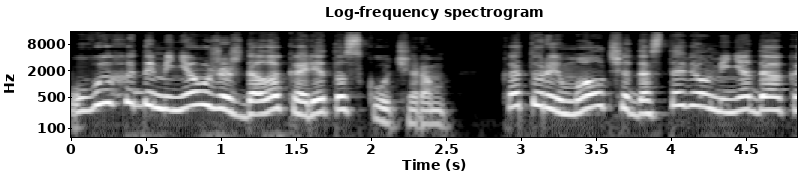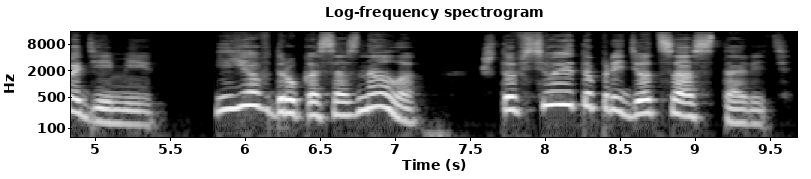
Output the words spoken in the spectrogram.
У выхода меня уже ждала карета с кучером, который молча доставил меня до академии. И я вдруг осознала, что все это придется оставить.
